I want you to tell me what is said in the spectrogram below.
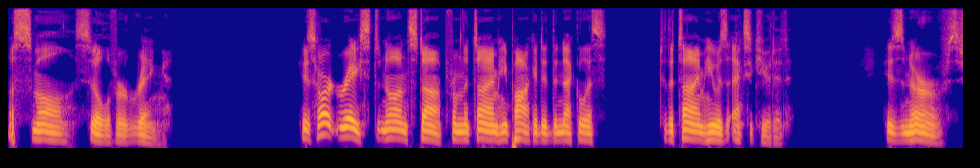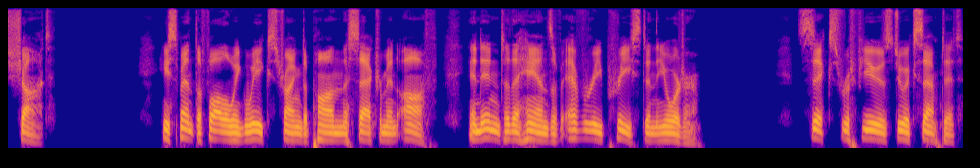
a small silver ring. His heart raced non-stop from the time he pocketed the necklace to the time he was executed. His nerves shot. He spent the following weeks trying to pawn the sacrament off and into the hands of every priest in the order. Six refused to accept it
